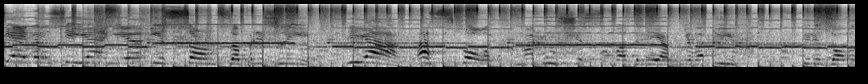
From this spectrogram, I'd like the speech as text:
север сияние и солнце пришли. Я осколок могущества древнего их Бирюзово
